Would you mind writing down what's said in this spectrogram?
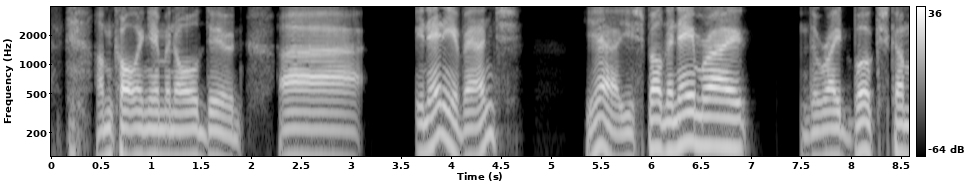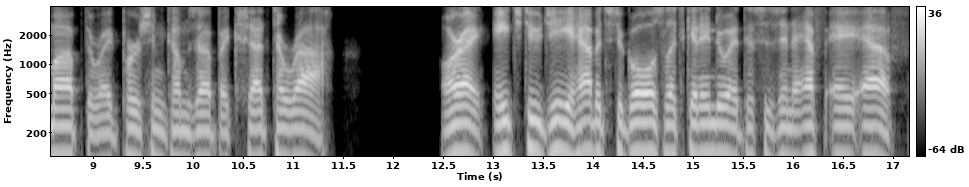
I'm calling him an old dude. Uh, in any event, yeah, you spell the name right the right books come up, the right person comes up, etc. All right, H2G, habits to goals. Let's get into it. This is an FAF.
